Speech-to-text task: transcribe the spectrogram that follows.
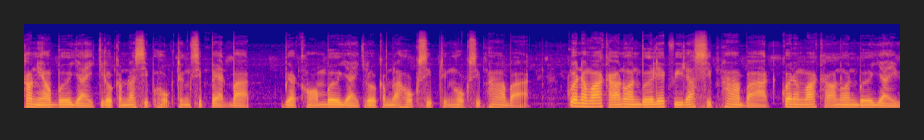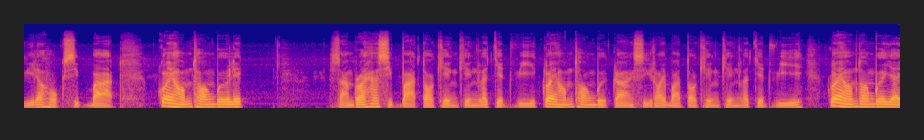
ข้าวเหนียวเบอร์ใหญ่กิโลกรัมละ 16ถึง18 บาท เบือกหอมเบอร์ใหญ่กิโลกรัมละ 60ถึง65 บาท กล้วยน้ำว้าขาวนวลเบอร์เล็กวีละ 15 บาท กล้วยน้ำว้าขาวนวลเบอร์ใหญ่วีละ 60 บาท กล้วยหอมทองเบอร์เล็ก 350 บาทต่อเข่งเข่งละ 7 หวี กล้วยหอมทองเบอร์กลาง 400 บาทต่อเข่งเข่งละ 7 หวี กล้วยหอมทองเบอร์ใหญ่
